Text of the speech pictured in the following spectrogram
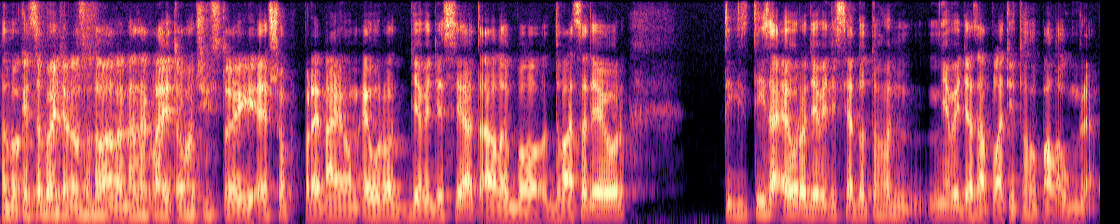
Lebo keď sa budete rozhodovať len na základe toho, či stojí e-shop prenajom euro 90 alebo 20 eur, tí, tí za euro 90 do toho nevedia zaplatiť toho Pala Ungra,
